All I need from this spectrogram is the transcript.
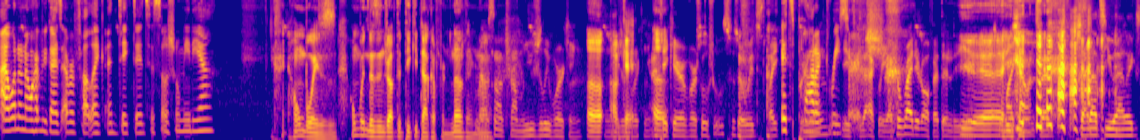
I want to know: Have you guys ever felt like addicted to social media? Homeboy is homeboy doesn't drop the tiki taka for nothing, no, bro. it's not true. I'm usually working. Uh, I'm usually okay. working. I Uh, take care of our socials, so it's like It's you know, product research. Exactly. I could write it off at the end of the year. Yeah. My accountant said, Shout out to you, Alex.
